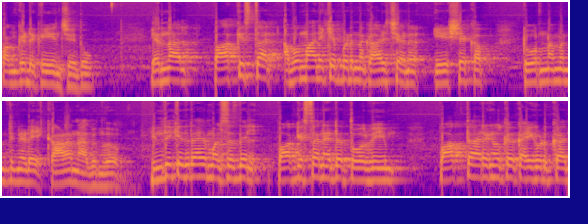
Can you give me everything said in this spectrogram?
പങ്കെടുക്കുകയും ചെയ്തു. എന്നാൽ പാകിസ്ഥാൻ അപമാനിക്കപ്പെടുന്ന കാഴ്ചയാണ് ഏഷ്യ കപ്പ് ടൂർണമെന്റിനിടെ കാണാനാകുന്നത്. ഇന്ത്യക്കെതിരായ മത്സരത്തിൽ പാകിസ്ഥാനേറ്റ തോൽവിയും പാക് താരങ്ങൾക്ക് കൈകൊടുക്കാൻ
